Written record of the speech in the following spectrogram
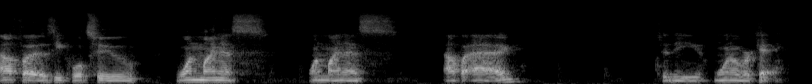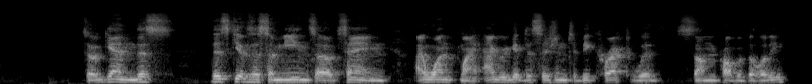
alpha is equal to 1 minus 1 minus alpha ag to the 1 over k. So again, this, this gives us a means of saying, I want my aggregate decision to be correct with some probability.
